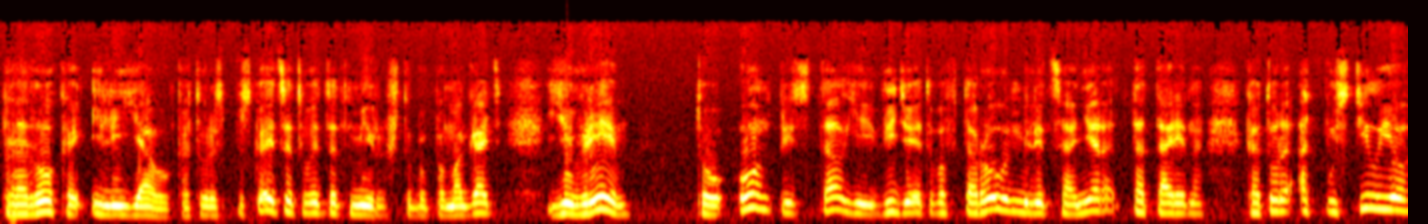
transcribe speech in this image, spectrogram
пророка Ильяу, который спускается в этот мир, чтобы помогать евреям, то он предстал ей в виде этого второго милиционера, татарина, который отпустил ее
